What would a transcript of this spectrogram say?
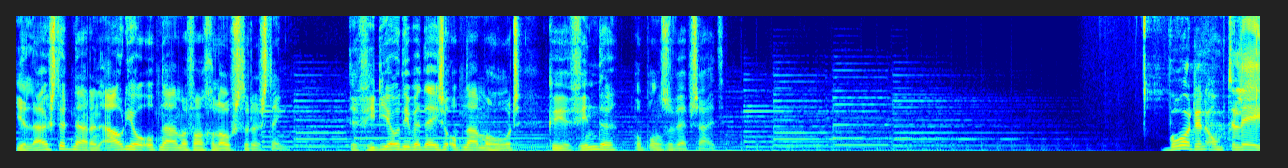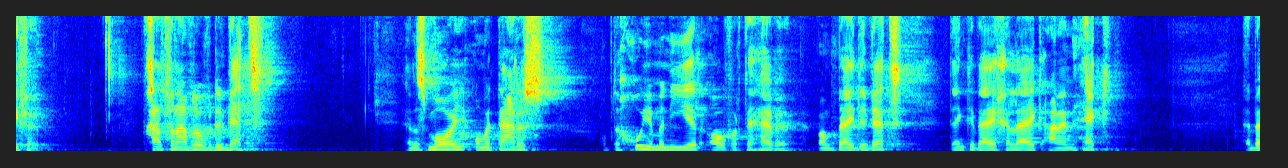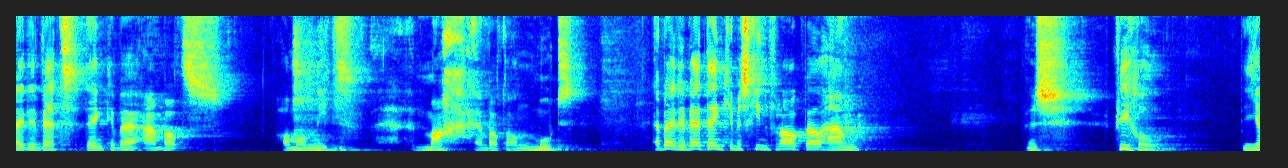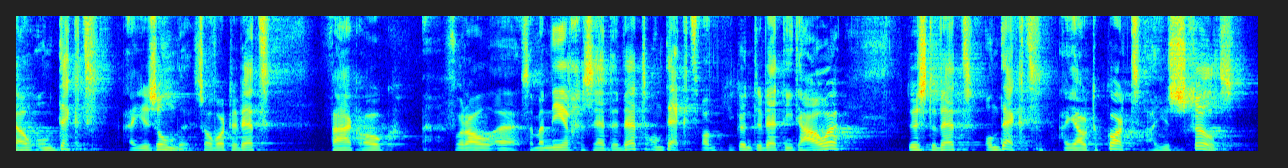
Je luistert naar een audio-opname van Geloofsterusting. De video die bij deze opname hoort kun je vinden op onze website. Woorden om te leven. Het gaat vanavond over de wet. En dat is mooi om het daar eens op de goede manier over te hebben. Want bij de wet denken wij gelijk aan een hek. En bij de wet denken we aan wat allemaal niet mag en wat dan moet. En bij de wet denk je misschien vooral ook wel aan een spiegel die jou ontdekt aan je zonde. Zo wordt de wet vaak ook vooral uh, zeg maar, neergezet. De wet ontdekt, want je kunt de wet niet houden. Dus de wet ontdekt aan jouw tekort, aan je schuld.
